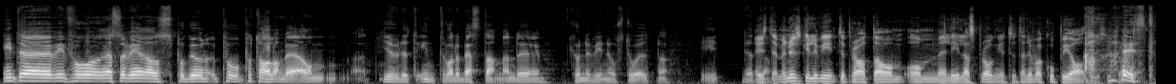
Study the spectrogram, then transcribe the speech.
Inte, vi får reservera oss på, grund, på, på tal om det, om att ljudet inte var det bästa, men det kunde vi nog stå ut med. I detta. Just det, men nu skulle vi inte prata om, om Lilla Språnget utan det var kopiat vi skulle prata om. Just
